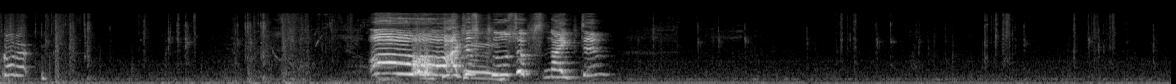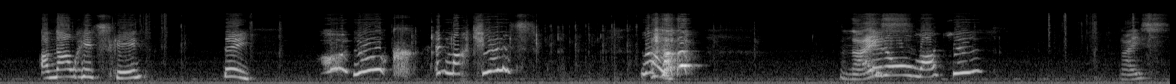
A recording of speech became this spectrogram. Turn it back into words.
Got it. Oh, I just close up sniped him. And now his skin. See? Look! It matches! Look! nice. it all matches! Nice.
